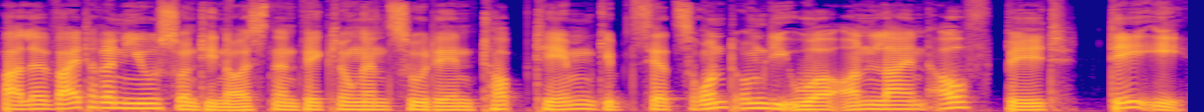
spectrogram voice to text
Alle weiteren News und die neuesten Entwicklungen zu den Top-Themen gibt's jetzt rund um die Uhr online auf Bild.de.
